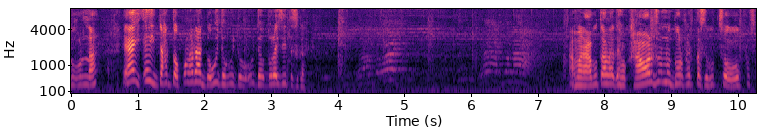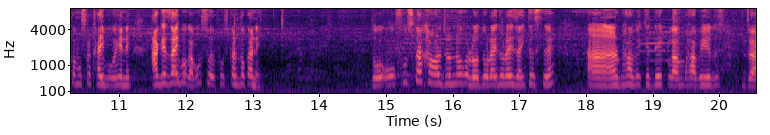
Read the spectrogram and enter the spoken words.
দূর না। এই এই, ডাক দাও, পোলা ডাক দাও, ওই দাও ওই দাও ওই দাও, দৌড়াই যেতেছে গা। আমার আবু তালা দেখো, খাওয়ার জন্য দৌড় ফেরতেছে বুঝছ? ও ফুচকা মুচকা খাইবো, এনে আগে যাইবো গা, বুঝছ? ওই ফুচকার দোকানে। তো ও ফুচকা খাওয়ার জন্য হলো, দৌড়াই দৌড়াই যাইতেছে। আর ভাবিকে দেখলাম, ভাবির যা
